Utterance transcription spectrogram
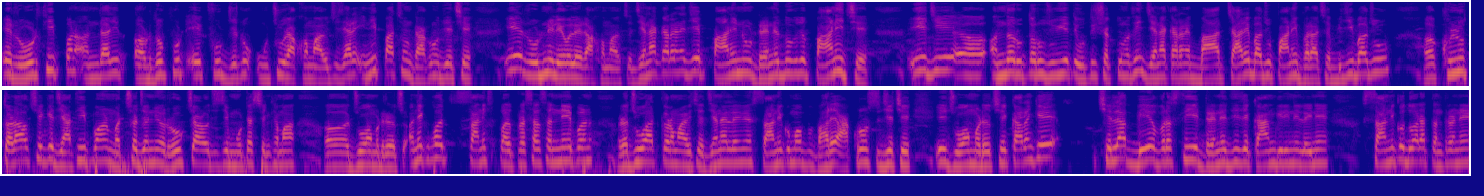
એ રોડથી પણ અંદાજિત અડધો ફૂટ, એક ફૂટ જેટલું ઊંચું રાખવામાં આવ્યું છે. જ્યારે એની પાછળનું ઢાંકણું જે છે, એ રોડની લેવલે રાખવામાં આવ્યું છે. જેના કારણે જે પાણીનું ડ્રેનેજનું જે પાણી છે એ જે અંદર ઉતરવું જોઈએ તે ઉતરી શકતું નથી. જેના કારણે બા, ચારે બાજુ પાણી ભરા છે. બીજી બાજુ ખુલ્લું તળાવ છે કે જ્યાંથી પણ મચ્છરજન્ય રોગચાળો જે મોટા સંખ્યામાં જોવા મળી રહ્યો છે. અનેક વખત સ્થાનિક પ્રશાસનને પણ રજૂઆત કરવામાં આવી છે, જેના લઈને સ્થાનિકોમાં ભારે આક્રોશ જે છે એ જોવા મળ્યો છે. કારણ કે છેલ્લા બે વર્ષથી ડ્રેનેજની જે કામગીરીને લઈને સ્થાનિકો દ્વારા તંત્રને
